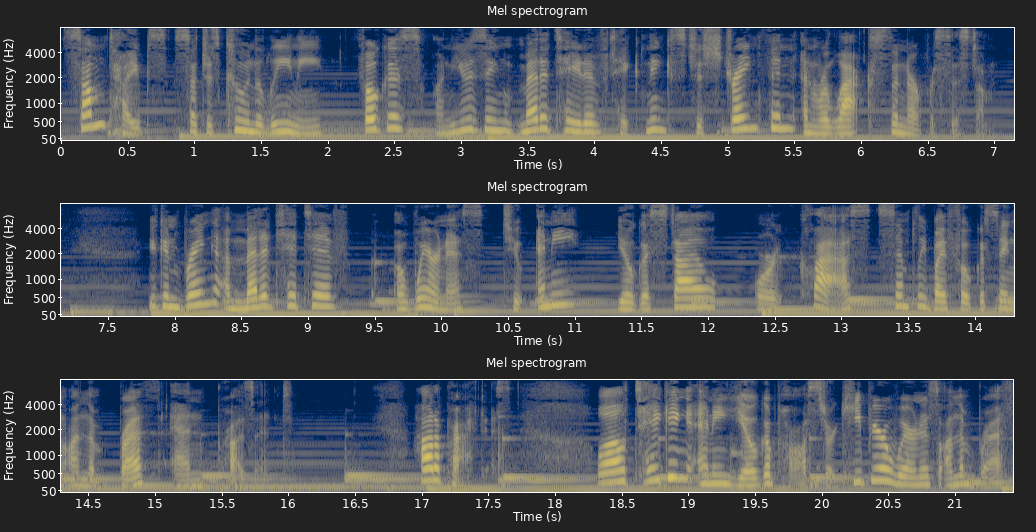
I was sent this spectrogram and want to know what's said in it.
Some types, such as Kundalini, focus on using meditative techniques to strengthen and relax the nervous system. You can bring a meditative awareness to any yoga style or class simply by focusing on the breath and present. How to practice. While taking any yoga posture, keep your awareness on the breath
